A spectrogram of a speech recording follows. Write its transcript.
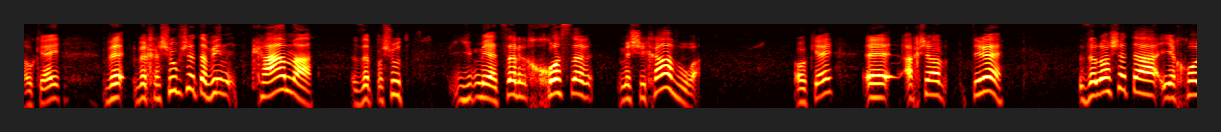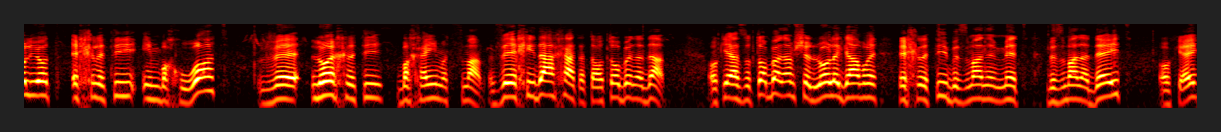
אוקיי? ו- וחשוב שתבין כמה זה פשוט מייצר חוסר משיכה עבורה, אוקיי? Uh, עכשיו, תראה, זה לא שאתה יכול להיות החלטי עם בחורות, ולא החלטי בחיים עצמם. זה יחידה אחת, אתה אותו בן אדם. אוקיי? אז אותו בן אדם שלא לגמרי החלטי בזמן אמת, בזמן הדייט, אוקיי?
